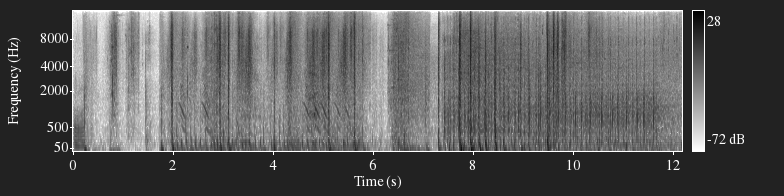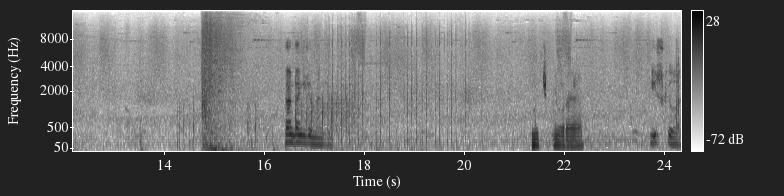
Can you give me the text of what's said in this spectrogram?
Hı. Ben ben gidiyorum ben gidiyorum. Niye çıkmıyor buraya? ya? İyi sıkıyorlar ya.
